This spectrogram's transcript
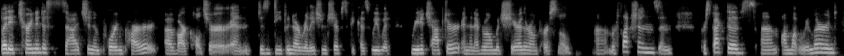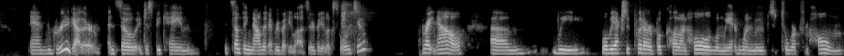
But it turned into such an important part of our culture and just deepened our relationships because we would read a chapter and then everyone would share their own personal um, reflections and perspectives um, on what we learned and we grew together and so it just became it's something now that everybody loves everybody looks forward to right now um, we well we actually put our book club on hold when we everyone moved to work from home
